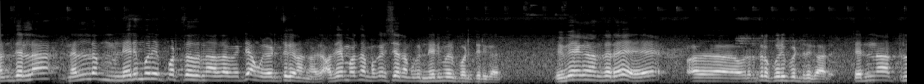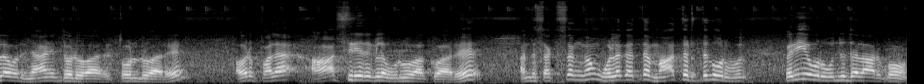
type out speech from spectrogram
அதெல்லாம் நல்ல நெறிமுறைப்படுத்துறதுனால வேண்டி அவங்க எடுத்துக்கிறாங்க. அதே மாதிரி தான் மகிழ்ச்சியாக நமக்கு நெறிமுறைப்படுத்தியிருக்காரு. விவேகானந்தரே ஒரு இடத்துல குறிப்பிட்டிருக்காரு. தென்னாட்டில் ஒரு ஞானி தோடுவார் தோன்றுவார். அவர் பல ஆசிரியர்களை உருவாக்குவார். அந்த சத்சங்கம் உலகத்தை மாற்றுறதுக்கு ஒரு பெரிய ஒரு உந்துதலாக இருக்கும்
